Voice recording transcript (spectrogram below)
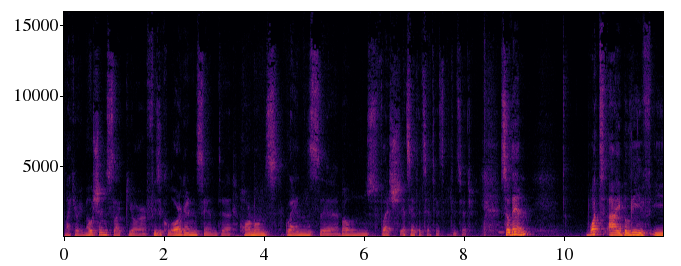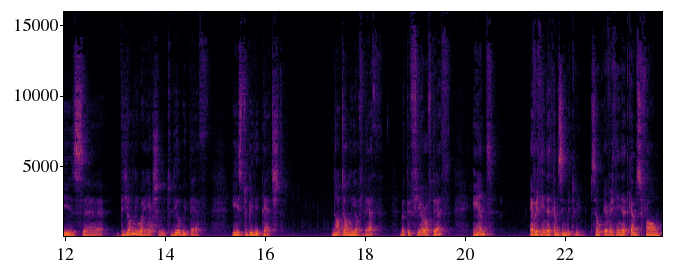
like your emotions, like your physical organs and uh, hormones, glands, uh, bones, flesh, etc., etc., etc., etc. So then, what I believe is uh, the only way actually to deal with death is to be detached, not only of death, but the fear of death and everything that comes in between. So everything that comes from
